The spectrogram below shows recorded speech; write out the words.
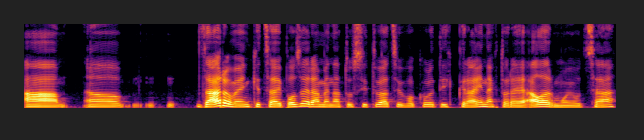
A uh, zároveň, keď sa aj pozeráme na tú situáciu v okolitých krajinách, ktorá je alarmujúca,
